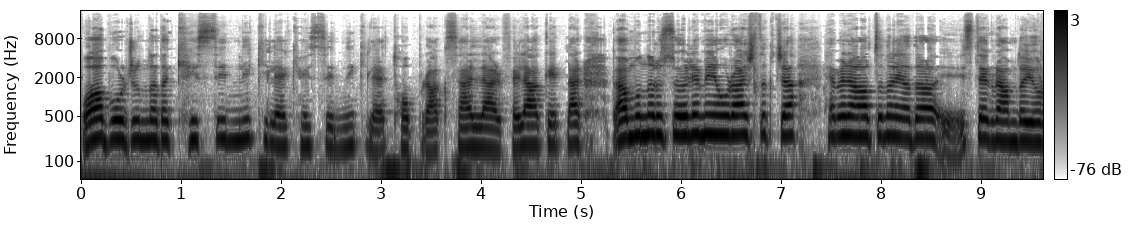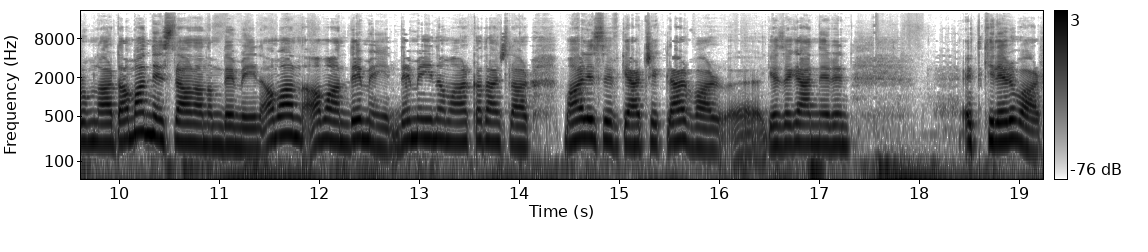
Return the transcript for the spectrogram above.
Boğa burcunda da kesinlikle kesinlikle toprak, seller, felaketler. Ben bunları söylemeye uğraştıkça hemen altına ya da Instagram'da yorumlarda aman Neslihan Hanım demeyin, aman aman demeyin, demeyin ama arkadaşlar maalesef gerçekler var. Ee, gezegenlerin etkileri var,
